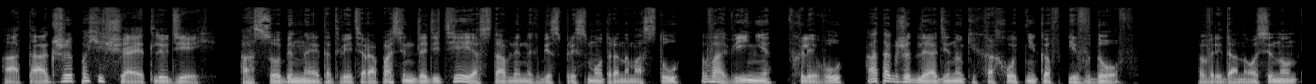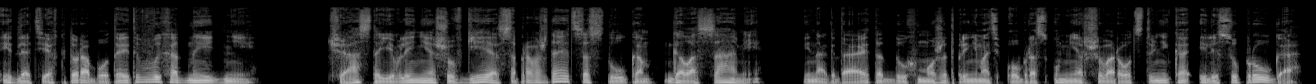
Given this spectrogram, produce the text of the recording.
а также похищает людей. Особенно этот ветер опасен для детей, оставленных без присмотра на мосту, в авине, в хлеву, а также для одиноких охотников и вдов. Вредоносен он и для тех, кто работает в выходные дни. Часто явление Шуфгея сопровождается стуком, голосами. Иногда этот дух может принимать образ умершего родственника или супруга.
